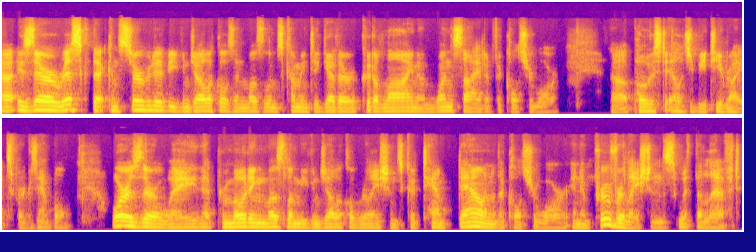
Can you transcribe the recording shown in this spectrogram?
uh, is there a risk that conservative evangelicals and Muslims coming together could align on one side of the culture war, uh, opposed to LGBT rights, for example? Or is there a way that promoting Muslim evangelical relations could tamp down the culture war and improve relations with the left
